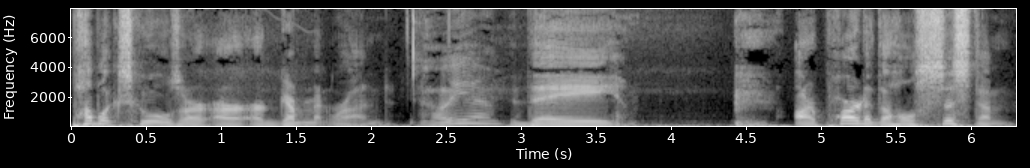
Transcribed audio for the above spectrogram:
public schools are, are, are government run. Oh yeah. They are part of the whole system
